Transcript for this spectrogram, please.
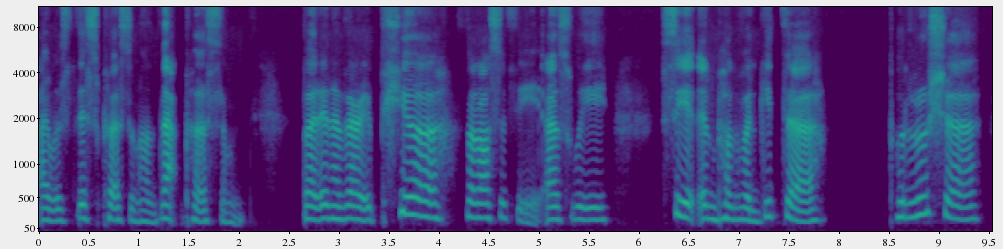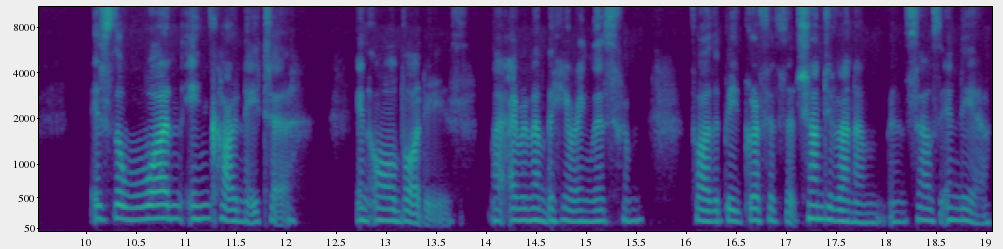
I was this person or that person, but in a very pure philosophy as we see it in Bhagavad Gita, Purusha is the one incarnator in all bodies. I, I remember hearing this from Father Bede Griffiths at Shantivanam in South India.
